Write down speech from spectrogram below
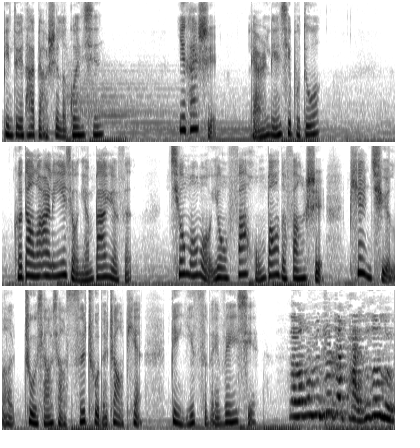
并对她表示了关心。一开始，两人联系不多。可到了二零一九年八月份，邱某某用发红包的方式骗取了祝小小私处的照片，并以此为威胁。然后我们就在派出所录，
